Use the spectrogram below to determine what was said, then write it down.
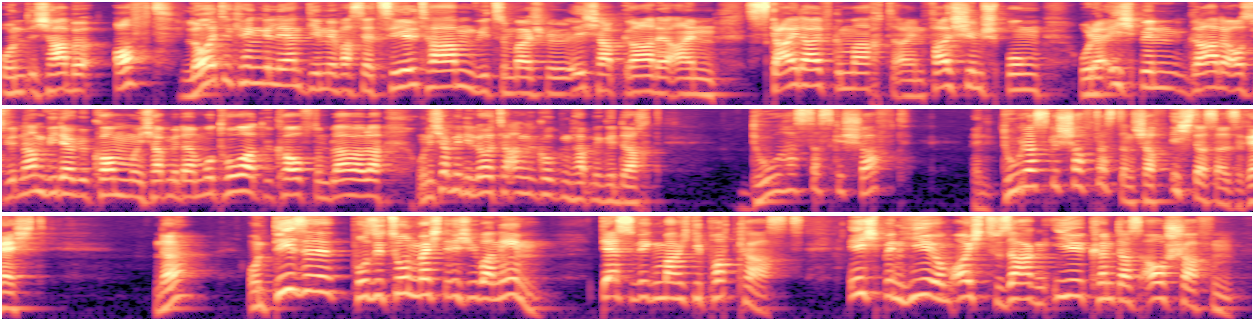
Und ich habe oft Leute kennengelernt, die mir was erzählt haben, wie zum Beispiel, ich habe gerade einen Skydive gemacht, einen Fallschirmsprung, oder ich bin gerade aus Vietnam wiedergekommen, ich habe mir da ein Motorrad gekauft und bla bla bla. Und ich habe mir die Leute angeguckt und habe mir gedacht, du hast das geschafft? Wenn du das geschafft hast, dann schaffe ich das als Recht. Ne? Und diese Position möchte ich übernehmen. Deswegen mache ich die Podcasts. Ich bin hier, um euch zu sagen, ihr könnt das auch schaffen.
